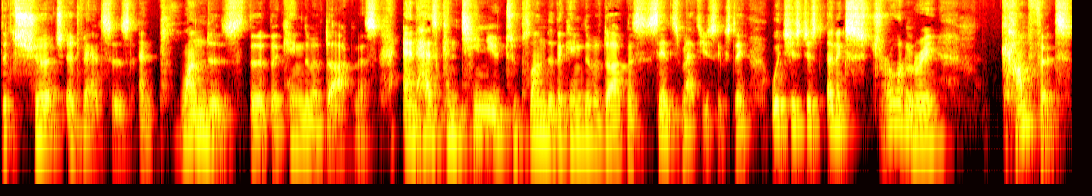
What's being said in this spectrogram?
The church advances and plunders the, the kingdom of darkness and has continued to plunder the kingdom of darkness since Matthew 16, which is just an extraordinary comfort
